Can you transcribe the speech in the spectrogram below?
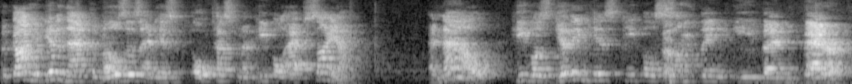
But God had given that to Moses and his Old Testament people at Sinai. And now he was giving his people something even better,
